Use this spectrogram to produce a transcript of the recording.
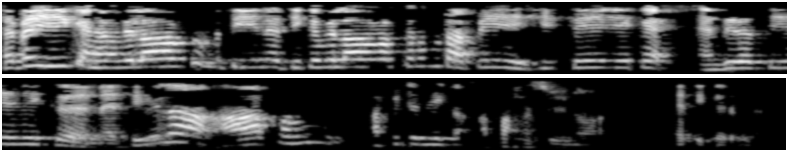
හැබැයි ඒක හැම වෙලාවකම තියෙන ටික වෙලාවක් කරනකොට අපේ හිතේ ඒක ඇඳිලා තියෙන එක නැති වෙලා ආපහු අපිට මේක අපහසු වෙනවා ඇති කරගන්න.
